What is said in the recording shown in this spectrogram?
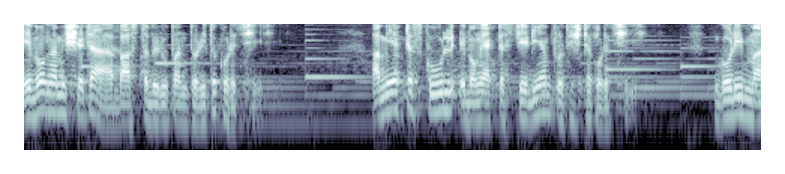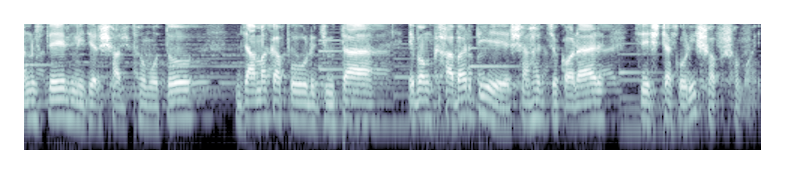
এবং আমি সেটা বাস্তবে রূপান্তরিত করেছি। আমি একটা স্কুল এবং একটা স্টেডিয়াম প্রতিষ্ঠা করেছি। গরিব মানুষদের নিজের সাধ্য মতো জামা কাপড় জুতা এবং খাবার দিয়ে সাহায্য করার চেষ্টা করি সব সময়।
